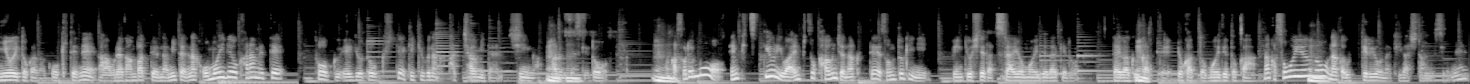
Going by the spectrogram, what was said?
匂いとかがこう来てねあ俺は頑張ってるなみたいななんか思い出を絡めてトーク営業トークして結局なんか買っちゃうみたいなシーンがあるんですけど、うん、なんかそれも鉛筆っていうよりは鉛筆を買うんじゃなくてその時に勉強してた辛い思い出だけど大学受かってよかった思い出とか、なんかそういうのをなんか売ってるような気がしたんですよね。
